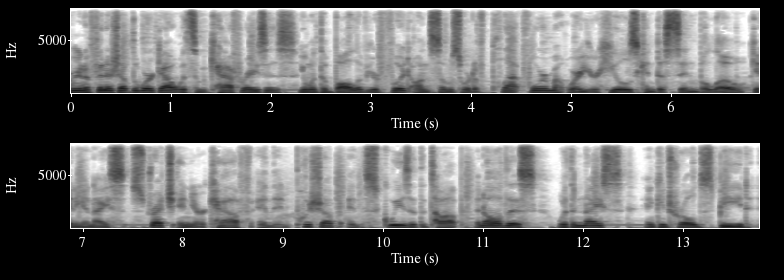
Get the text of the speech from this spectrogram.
Then we're going to finish up the workout with some calf raises. You want the ball of your foot on some sort of platform where your heels can descend below, getting a nice stretch in your calf and then push up and squeeze at the top. And all of this with a nice and controlled speed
